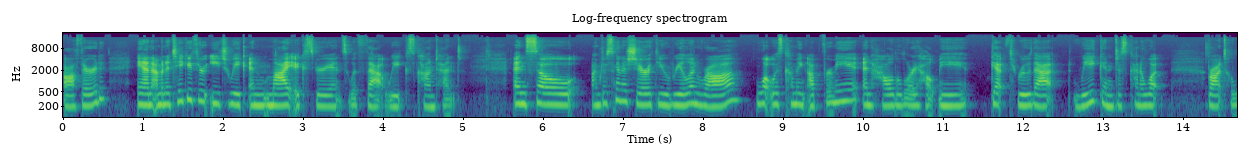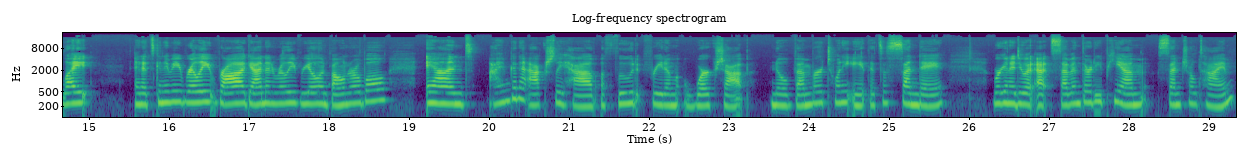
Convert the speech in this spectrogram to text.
authored. And I'm going to take you through each week and my experience with that week's content. And so I'm just going to share with you real and raw what was coming up for me and how the Lord helped me get through that week and just kind of what brought to light. And it's going to be really raw again and really real and vulnerable. And I'm going to actually have a food freedom workshop November 28th. It's a Sunday. We're going to do it at 7:30 p.m. Central Time.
